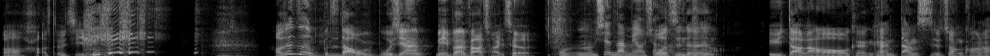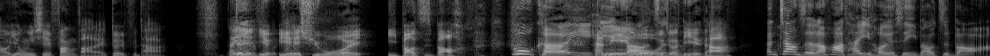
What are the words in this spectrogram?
哦，好，对不起。好像真的不知道。我我现在没办法揣测。我们现在没有想，我只能。遇到，然后可能看当时的状况，然后用一些方法来对付他。但也也也许我会以暴制暴，不可以。他捏我，我就捏他。但这样子的话，他以后也是以暴制暴啊！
